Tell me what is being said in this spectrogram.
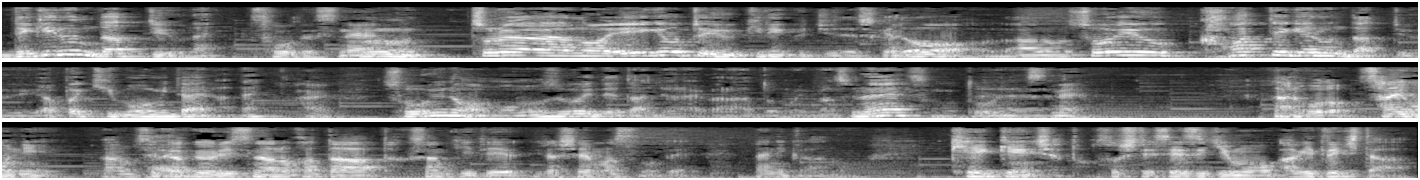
できるんだっていうね。そうですね。うん、それはあの営業という切り口ですけど、あのそういう変わっていけるんだっていうやっぱり希望みたいなねはい。そういうのがものすごい出たんじゃないかなと思いますねその通りですね。なるほど。最後に、あの、せっかくリスナーの方、たくさん聞いていらっしゃいますので、何かあの、経験者と、そして成績も上げてきた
